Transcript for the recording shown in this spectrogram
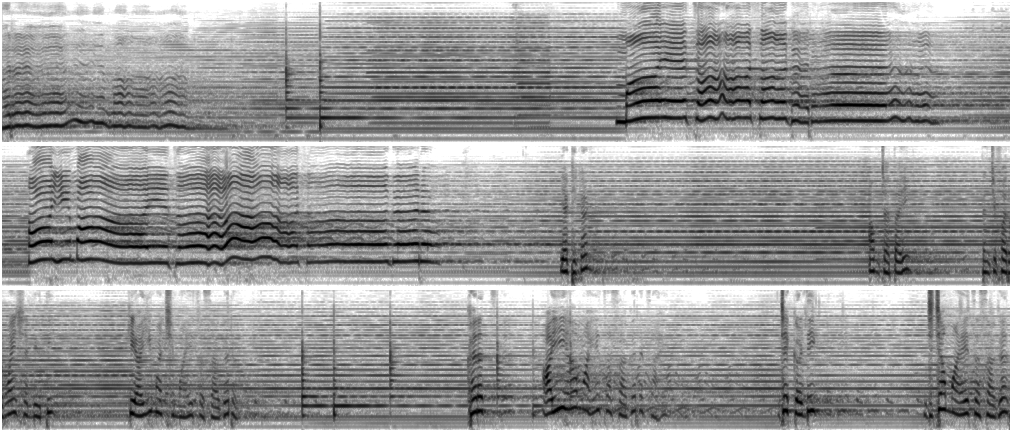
मायेचा सागर। आई मायेचा सागर। या ठिकाणी आमच्या ताई त्यांची फरमाईश आली होती की आई माझी मायेचा सागर खरंच आई हा मायेचा सागरच आहे. जे कधी जिच्या मायेचा सागर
